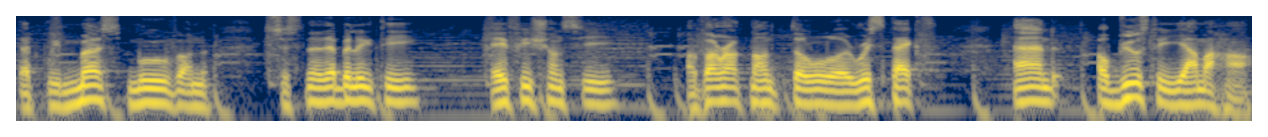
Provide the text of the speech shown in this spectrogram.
that we must move on sustainability, efficiency, environmental respect, and obviously Yamaha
